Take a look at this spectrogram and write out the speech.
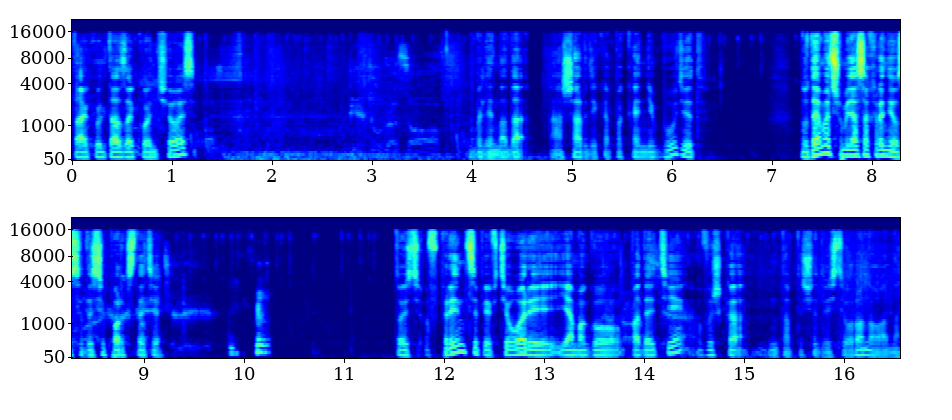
Так, ульта закончилась. Блин, надо... А, шардика пока не будет. Ну, дэмэдж у меня сохранился до сих пор, кстати. То есть, в принципе, в теории я могу подойти. Вышка, ну, там 1200 урона, ладно.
